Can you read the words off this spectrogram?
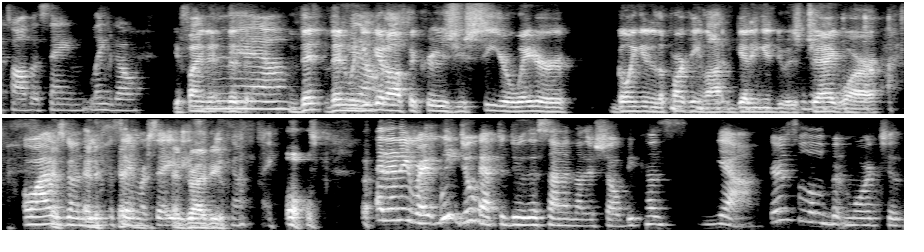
it's all the same lingo. You find that- Yeah, then, then when you Yeah. get off the cruise, you see your waiter going into the parking lot and getting into his Jaguar. oh, I was gonna do and- say and- Mercedes. and driving. Oh, At any rate, we do have to do this on another show because, yeah, there's a little bit more to,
